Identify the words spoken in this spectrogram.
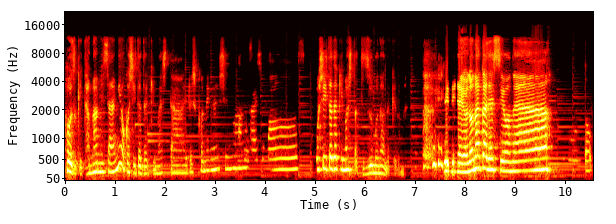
ほおずきたまみさんにお越しいただきました。よろしくお願いします。お願いします。お越しいただきましたってズームなんだけどね。便利な世の中ですよね。本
